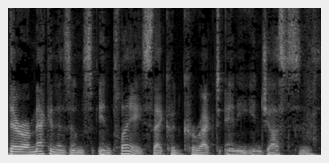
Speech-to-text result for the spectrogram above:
there are mechanisms in place that could correct any injustices.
